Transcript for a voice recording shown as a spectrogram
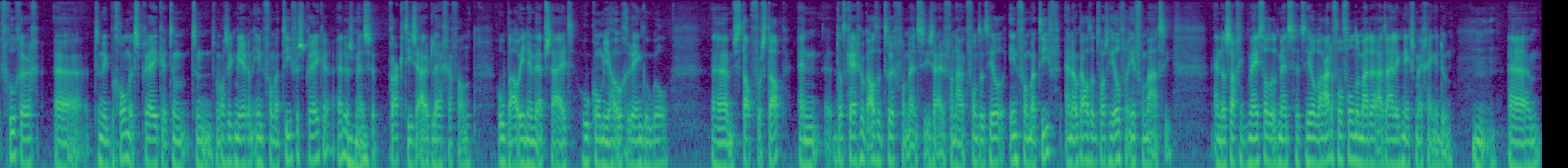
vroeger, uh, toen ik begon met spreken, toen, toen, toen, was ik meer een informatieve spreker. Hè? Dus mm -hmm. mensen praktisch uitleggen van hoe bouw je een website, hoe kom je hoger in Google, um, stap voor stap. En uh, dat kreeg ik ook altijd terug van mensen die zeiden van nou, ik vond het heel informatief en ook altijd was heel veel informatie. En dan zag ik meestal dat mensen het heel waardevol vonden, maar er uiteindelijk niks mee gingen doen. Mm. Um,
